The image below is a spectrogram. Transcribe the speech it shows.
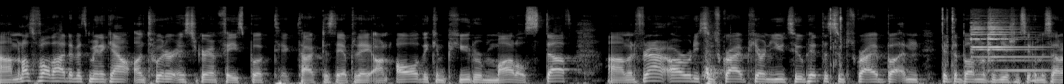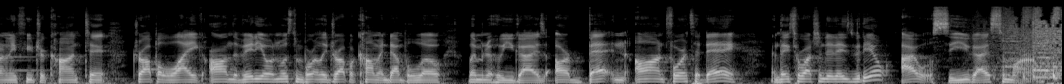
Um, and also follow the Hot Bets main account on Twitter, Instagram, Facebook. Facebook, TikTok to stay up to date on all the computer model stuff. Um, and if you're not already subscribed here on YouTube, hit the subscribe button, hit the bell notification so you don't miss out on any future content. Drop a like on the video, and most importantly, drop a comment down below. Let me know who you guys are betting on for today. And thanks for watching today's video. I will see you guys tomorrow.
